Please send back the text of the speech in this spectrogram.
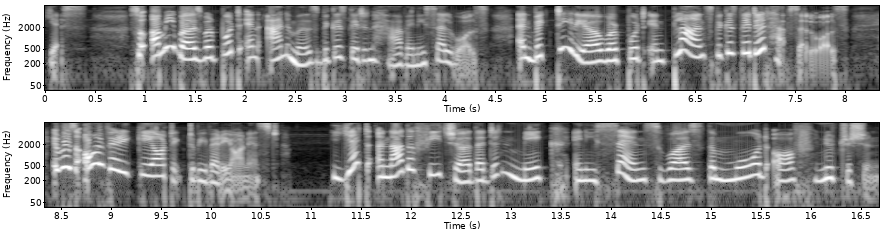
Yes. So amoebas were put in animals because they didn't have any cell walls, and bacteria were put in plants because they did have cell walls. It was all very chaotic, to be very honest. Yet another feature that didn't make any sense was the mode of nutrition.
